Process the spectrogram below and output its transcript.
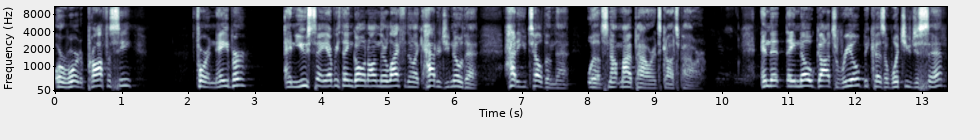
or a word of prophecy for a neighbor, and you say everything going on in their life, and they're like, How did you know that? How do you tell them that? Well, it's not my power, it's God's power and that they know God's real because of what you just said?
